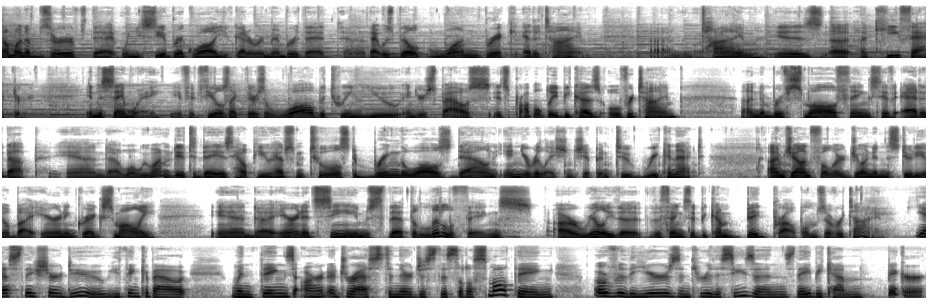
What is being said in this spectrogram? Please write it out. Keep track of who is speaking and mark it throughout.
Speaker 1: someone observed that when you see a brick wall, you've got to remember that uh, that was built one brick at a time. Uh, time is a, a key factor. In the same way, if it feels like there's a wall between you and your spouse, it's probably because over time, a number of small things have added up. And uh, what we want to do today is help you have some tools to bring the walls down in your relationship and to reconnect. I'm John Fuller, joined in the studio by Erin and Greg Smalley. And uh, Erin, it seems that the little things are really the, the things that become big problems over time.
Speaker 2: Yes, they sure do. You think about when things aren't addressed and they're just this little small thing, over the years and through the seasons, they become bigger.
